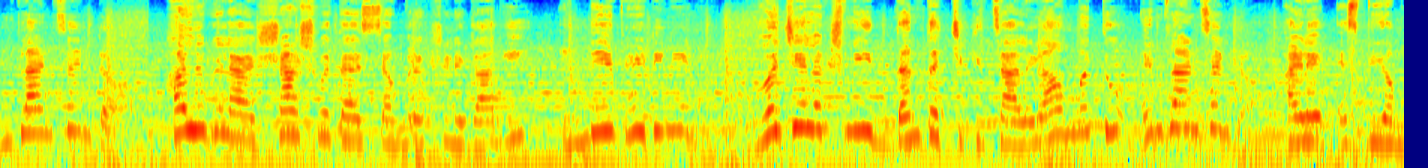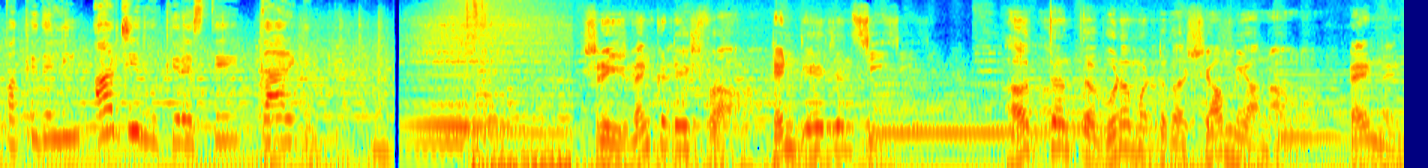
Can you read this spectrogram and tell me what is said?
ಇಂಪ್ಲಾಂಟ್ ಸೆಂಟರ್ ಹಲ್ಲುಗಳ ಶಾಶ್ವತ ಸಂರಕ್ಷಣೆಗಾಗಿ ಇಂದೇ ಭೇಟಿ ನೀಡಿ ವಿಜಯಲಕ್ಷ್ಮಿ ದಂತ ಚಿಕಿತ್ಸಾಲಯ ಮತ್ತು ಇಂಪ್ಲಾಂಟ್ ಸೆಂಟರ್ ಹಳೆ ಎಸ್ಬಿಎಂ ಪಕ್ಕದಲ್ಲಿ ಆರ್ಜಿ ಮುಖ್ಯ ರಸ್ತೆ ಕಾರ್ಡ್ ಶ್ರೀ ವೆಂಕಟೇಶ್ವರ ಟೆಂಟ್ ಏಜೆನ್ಸಿ ಅತ್ಯಂತ ಗುಣಮಟ್ಟದ shamiana tent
